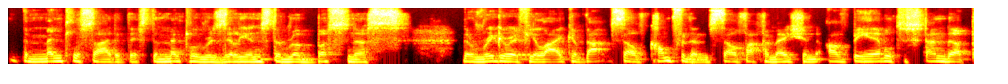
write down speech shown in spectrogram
the mental side of this, the mental resilience, the robustness, the rigor, if you like, of that self confidence, self affirmation of being able to stand up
